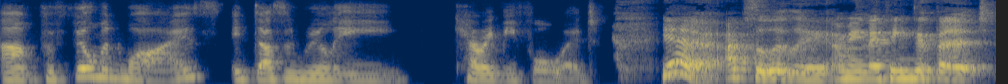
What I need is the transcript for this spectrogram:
um, fulfillment wise, it doesn't really carry me forward. Yeah, absolutely. I mean, I think that, that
